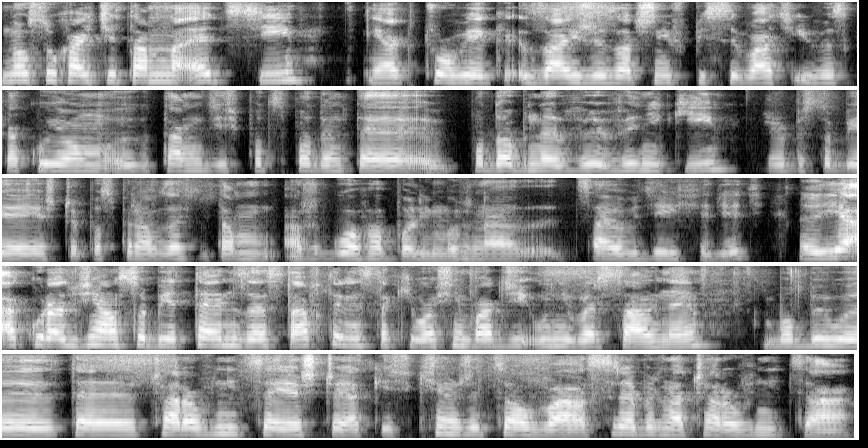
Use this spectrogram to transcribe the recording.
No słuchajcie, tam na Etsy, jak człowiek zajrzy, zacznie wpisywać i wyskakują y, tam gdzieś pod spodem te podobne wy wyniki, żeby sobie jeszcze posprawdzać, to tam aż głowa boli, można cały dzień siedzieć. Ja akurat wzięłam sobie ten zestaw, ten jest taki właśnie bardziej uniwersalny, bo były te czarownice jeszcze jakieś księżycowa, srebrna czarownica,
